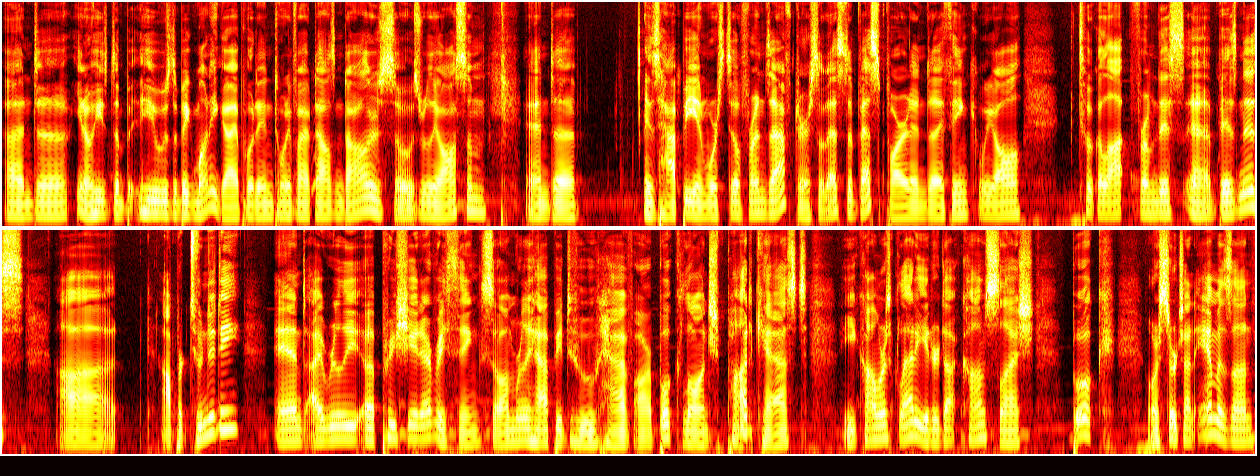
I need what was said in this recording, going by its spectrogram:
And uh, you know, he's the he was the big money guy. Put in twenty five thousand dollars, so it was really awesome. And uh, is happy, and we're still friends after. So that's the best part. And I think we all took a lot from this uh, business uh, opportunity and I really appreciate everything. So I'm really happy to have our book launch podcast, ecommercegladiator.com slash book or search on Amazon.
